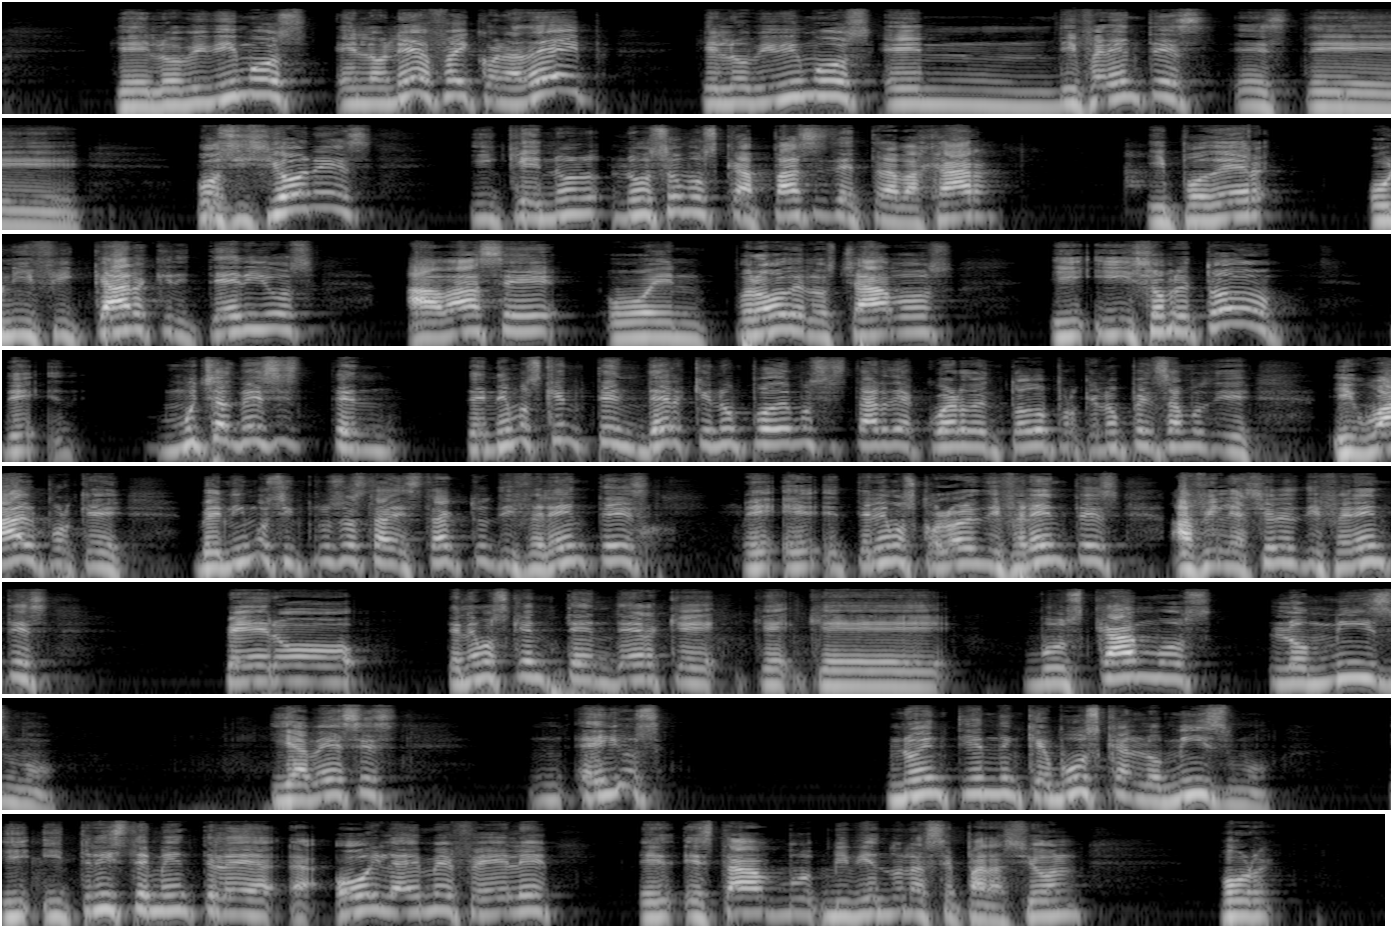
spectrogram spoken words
que lo vivimos en la UNEFA y con ADEIP, que lo vivimos en diferentes este, posiciones y que no, no somos capaces de trabajar y poder unificar criterios a base o en pro de los chavos. Y, sobre todo, de, muchas veces tenemos que entender que no podemos estar de acuerdo en todo porque no pensamos igual, porque venimos incluso hasta de extractos diferentes, eh, eh, eh, tenemos colores diferentes, afiliaciones diferentes, pero tenemos que entender que, que buscamos lo mismo. Y a veces ellos no entienden que buscan lo mismo. Y, tristemente hoy la MFL eh, está viviendo una separación por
